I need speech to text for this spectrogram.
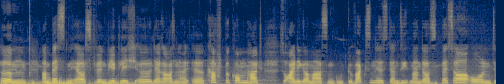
ähm, am besten erst, wenn wirklich äh, der Rasen äh, Kraft bekommen hat, so einigermaßen gut gewachsen ist. Dann sieht man das besser und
